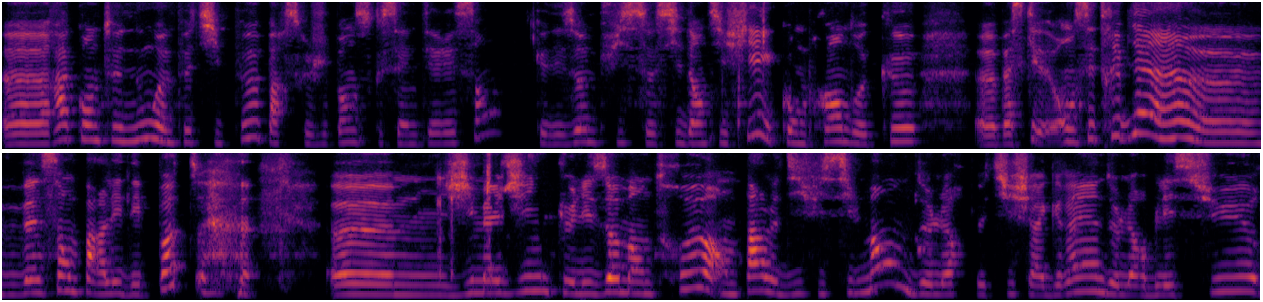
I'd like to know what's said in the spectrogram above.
Raconte-nous un petit peu parce que je pense que c'est intéressant que des hommes puissent s'identifier et comprendre que, euh, parce qu'on sait très bien, hein, euh, Vincent parlait des potes, euh, j'imagine que les hommes entre eux en parlent difficilement de leurs petits chagrins, de leurs blessures.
